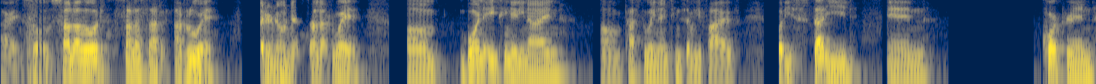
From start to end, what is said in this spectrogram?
All right, so Salvador Salazar Arrué, better known mm-hmm. as Salarrué, um, born 1889, um, passed away 1975, but he studied in Corcoran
